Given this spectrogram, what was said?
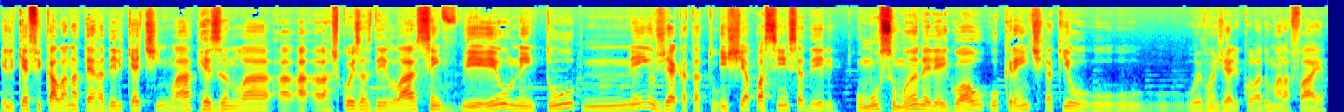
Ele quer ficar lá na terra dele quietinho lá, rezando lá a, a, as coisas dele lá, sem eu, nem tu, nem o Jeca Tatu. Encher a paciência dele. O muçulmano, ele é igual o crente, aqui o, o, o, o evangélico lá do Malafaia.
